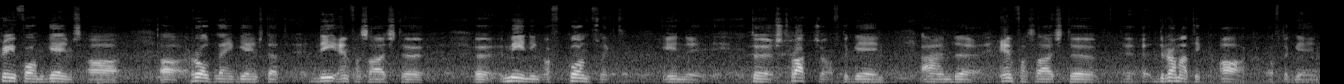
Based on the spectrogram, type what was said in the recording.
freeform games are uh, role-playing games that de-emphasize the meaning of conflict in uh, the structure of the game and uh, emphasize the uh, dramatic arc of the game.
